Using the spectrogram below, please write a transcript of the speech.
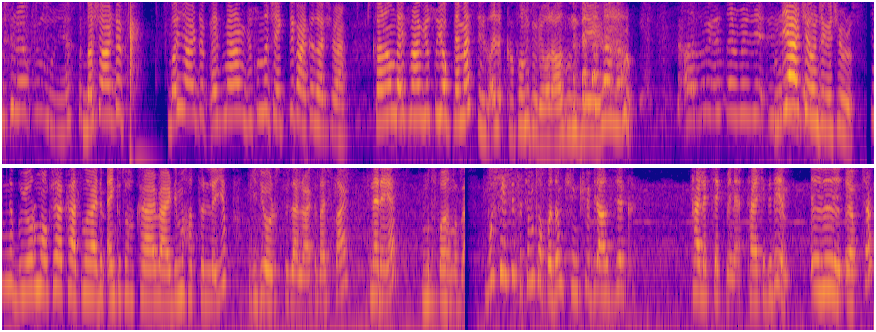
ne yapayım bunu ya? Başardık. Başardık. Esmer videosunu da çektik arkadaşlar. Kanalımda Esmer videosu yok demezsiniz. Ali, kafanı görüyorlar ağzını değil. Ağzımı göstermeli. Diğer challenge'a geçiyoruz. Şimdi bu yorumu okuyarak hayatıma verdiğim en kötü karar verdiğimi hatırlayıp gidiyoruz sizlerle arkadaşlar. Nereye? Mutfağımıza. Bu şey için saçımı topladım çünkü birazcık terletecek beni. Terletecek dediğim ıı yapacak.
